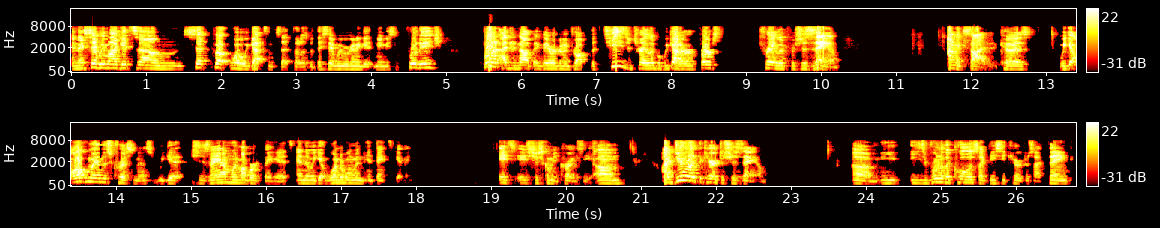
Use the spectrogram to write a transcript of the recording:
and they said we might get some set photos. Well, we got some set photos, but they said we were going to get maybe some footage but I did not think they were going to drop the teaser trailer, but we got our first trailer for Shazam. I'm excited because we get Aquaman this Christmas, we get Shazam when my birthday hits, and then we get Wonder Woman in Thanksgiving. It's it's just gonna be crazy. Um, I do like the character Shazam. Um, he he's one of the coolest like DC characters I think.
